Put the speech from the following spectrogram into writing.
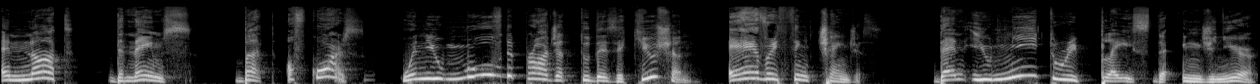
and not the names. But of course, when you move the project to the execution, everything changes. Then you need to replace the engineer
